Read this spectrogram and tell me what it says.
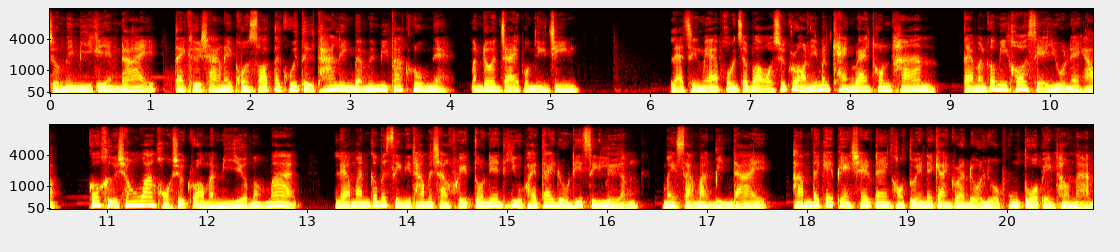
จนไม่มีก็ยังได้ แต่คือฉากในพลซอสตะคุยตึกท่าลิงแบบไม่มีผ้าคลุมเนี่ยมันโดนใจผมจริง ๆ และถึงแม้ผมจะบอกว่าชุดเกราะนี่มันแข็งแรงทนทาน แต่มันก็มีข้อเสียอยู่นะครับ ก็คือช่องว่างของชุดเกราะมันมีเยอะมากๆ แล้วมันก็เป็นสิ่งที่ทำให้ชาวคริปโตเนียนที่อยู่ภายใต้ดวงที่สีเหลือง ไม่สามารถบินได้ทำได้แค่เพียงใช้แรงของตัวเองในการกระโดดหรือว่าพุ่งตัวเพียงเท่านั้น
